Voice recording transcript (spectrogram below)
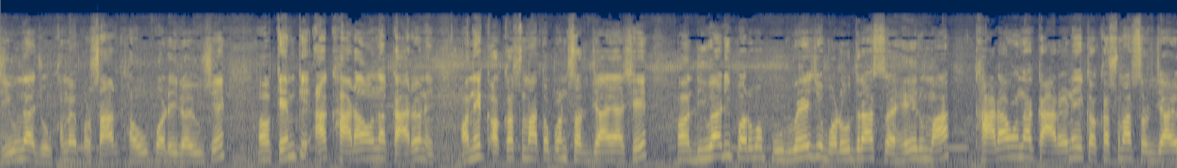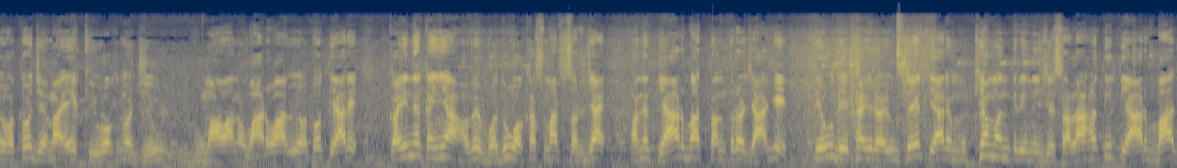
જીવના જોખમે પસાર થવું પડી રહ્યું છે. કેમ કે આ ખાડાઓના કારણે અનેક અકસ્માતો પણ સર્જાયા છે. દિવાળી પર્વ પૂર્વે જ વડોદરા શહેરમાં ખાડાઓના કારણે એક અકસ્માત સર્જાયો હતો, જેમાં એક યુવકનો જીવ ગુમાવવાનો વારો આવ્યો હતો ત્યારે કંઈ ને કંઈ હવે વધુ અકસ્માત સર્જાય અને ત્યારબાદ તંત્ર જાગે તેવું દેખાઈ રહ્યું છે. ત્યારે મુખ્યમંત્રીની જે સલાહ હતી, ત્યારબાદ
